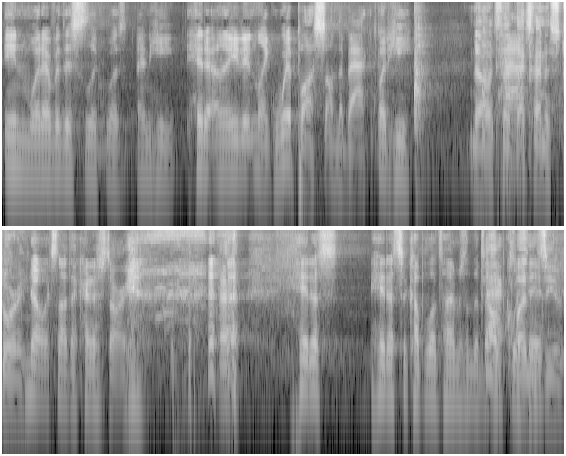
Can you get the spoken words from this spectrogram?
in whatever this lick was, and he hit it. And he didn't like whip us on the back, but he No, it's not that kind of story. No, it's not that kind of story. hit us, hit us a couple of times on the help back with it. you.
